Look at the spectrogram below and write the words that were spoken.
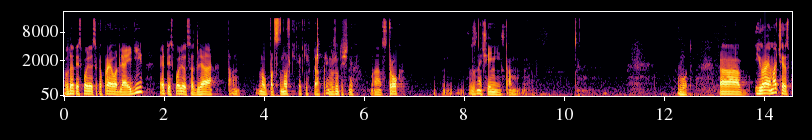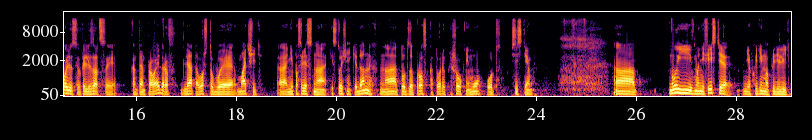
Вот это используется, как правило, для ID, это используется для там, ну, подстановки каких-то промежуточных э, строк, значений. Там. Вот. URI матчер используется в реализации контент-провайдеров для того, чтобы матчить э, непосредственно источники данных на тот запрос, который пришел к нему от системы. А, ну и в манифесте необходимо определить,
